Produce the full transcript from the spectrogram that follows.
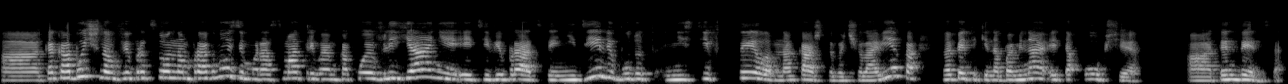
А, как обычно, в вибрационном прогнозе мы рассматриваем, какое влияние эти вибрации недели будут нести в целом на каждого человека. Но опять-таки напоминаю, это общая а, тенденция.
